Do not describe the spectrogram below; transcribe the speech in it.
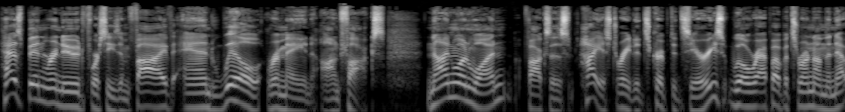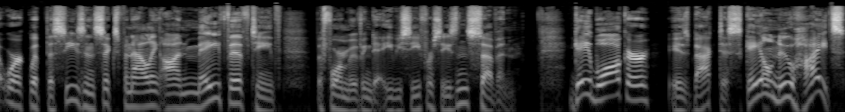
has been renewed for season five and will remain on Fox. 911, Fox's highest rated scripted series, will wrap up its run on the network with the season six finale on May 15th before moving to ABC for season seven. Gabe Walker is back to scale new heights.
